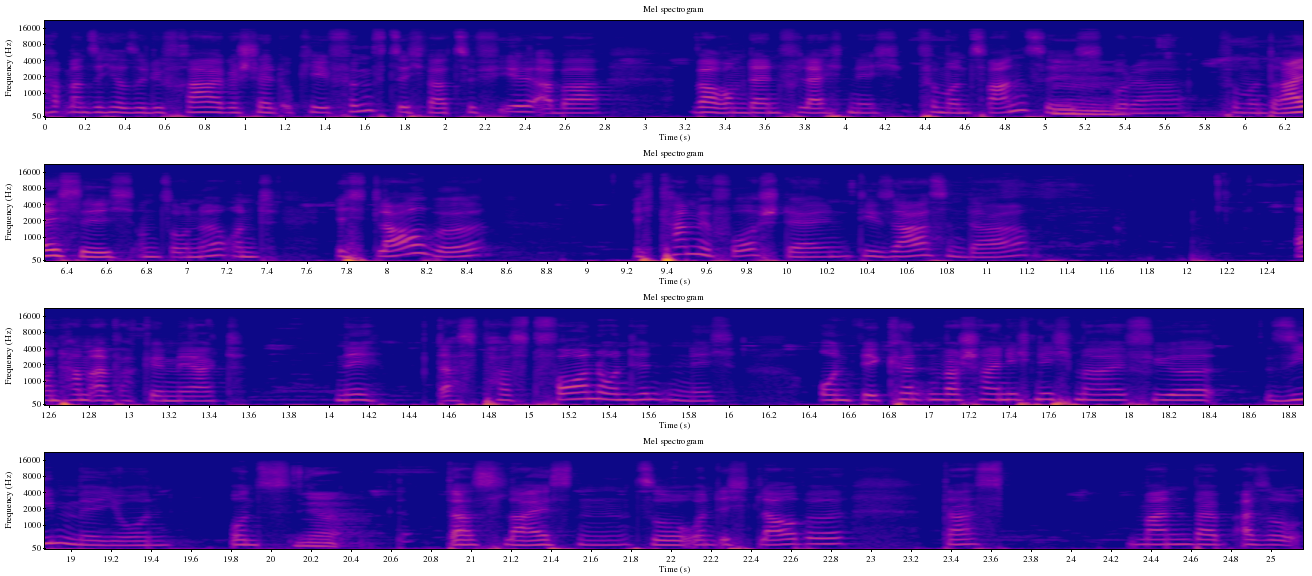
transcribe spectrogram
hat man sich ja so die Frage gestellt, okay, 50 war zu viel, aber warum denn vielleicht nicht 25 Mhm. oder 35 und so, ne? Und ich glaube, ich kann mir vorstellen, die saßen da und haben einfach gemerkt, nee, das passt vorne und hinten nicht. Und wir könnten wahrscheinlich nicht mal für 7 Millionen uns Ja. das leisten. So, und ich glaube, dass man bei, also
